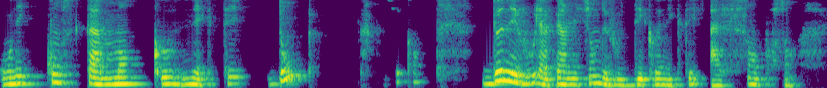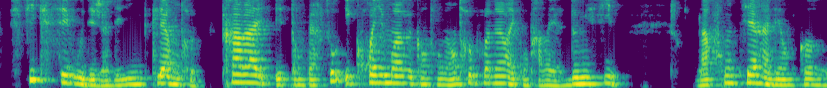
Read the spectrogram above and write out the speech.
On est constamment connecté. Donc, par conséquent, Donnez-vous la permission de vous déconnecter à 100%. Fixez-vous déjà des limites claires entre travail et temps perso. Et croyez-moi que quand on est entrepreneur et qu'on travaille à domicile, la frontière, elle est encore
